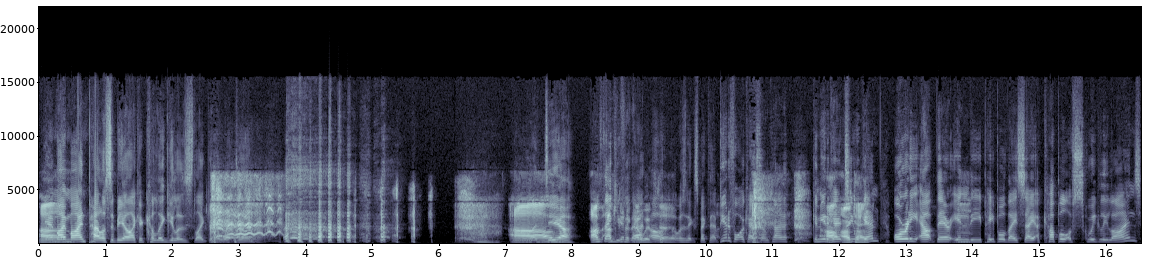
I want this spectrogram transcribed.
Yeah, my um, mind palace would be like a Caligula's, like, you know, wet dream. oh, um, dear. Oh, I'm- thank I'm you for gonna go that. with oh, the- I wasn't expecting that. Beautiful. Okay, so I'm trying to communicate it oh, to you again. Already out there in mm. the people, they say a couple of squiggly lines.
